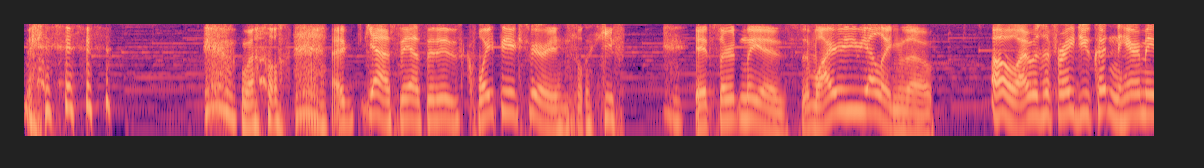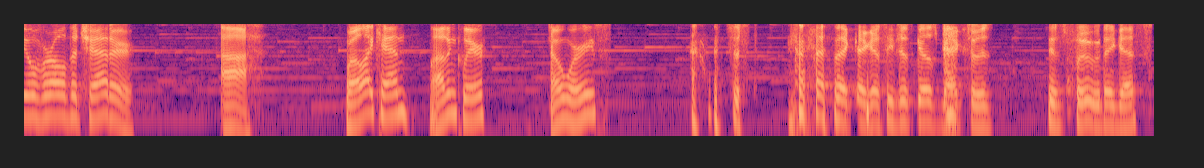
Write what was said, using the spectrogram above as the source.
well, uh, yes, yes, it is quite the experience, Leaf. It certainly is. Why are you yelling, though? Oh, I was afraid you couldn't hear me over all the chatter. Ah, well, I can loud and clear. No worries. It's just like I guess he just goes back to his his food, I guess.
